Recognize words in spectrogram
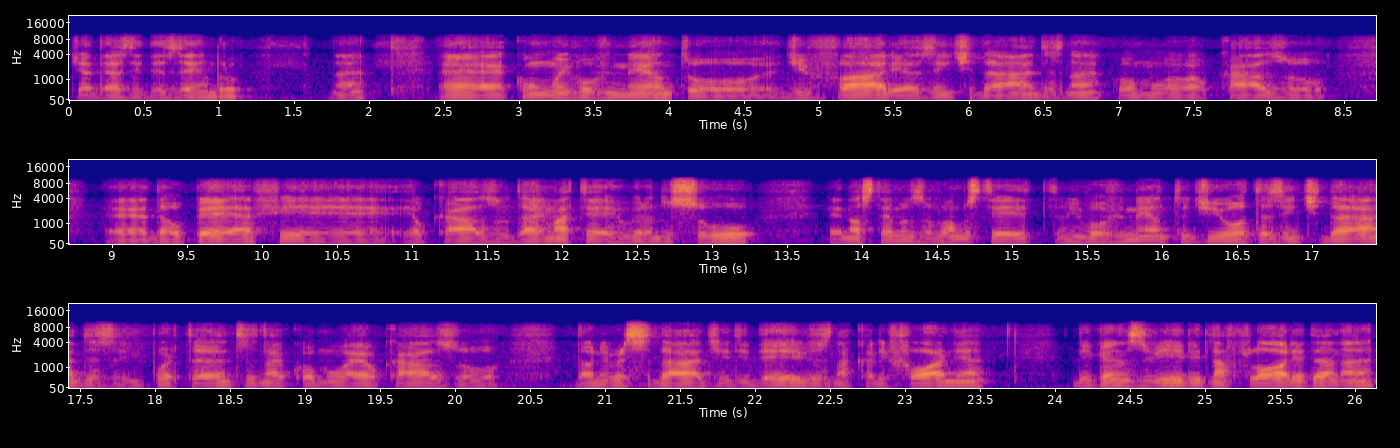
dia 10 de dezembro, né? É, com o envolvimento de várias entidades, né? como é o caso é, da UPF, é, é, o caso da Emater Rio Grande do Sul, é, nós temos, vamos ter envolvimento de outras entidades importantes, né? como é o caso da Universidade de Davis, na Califórnia, de Gainesville, na Flórida, né?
